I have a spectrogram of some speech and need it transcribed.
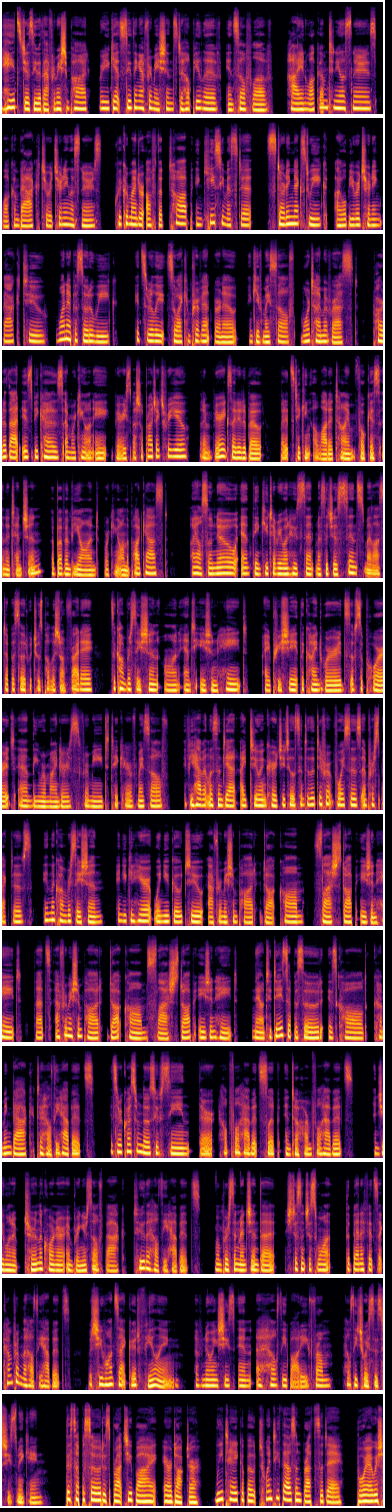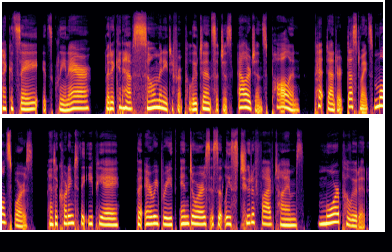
Hey, it's Josie with Affirmation Pod, where you get soothing affirmations to help you live in self love. Hi, and welcome to new listeners. Welcome back to returning listeners. Quick reminder off the top, in case you missed it, starting next week, I will be returning back to one episode a week. It's really so I can prevent burnout and give myself more time of rest. Part of that is because I'm working on a very special project for you that I'm very excited about but it's taking a lot of time, focus, and attention above and beyond working on the podcast. I also know and thank you to everyone who's sent messages since my last episode, which was published on Friday. It's a conversation on anti Asian hate. I appreciate the kind words of support and the reminders for me to take care of myself. If you haven't listened yet, I do encourage you to listen to the different voices and perspectives in the conversation and you can hear it when you go to affirmationpod.com slash stop Asian hate. That's affirmationpod.com slash stop Asian hate. Now, today's episode is called Coming Back to Healthy Habits. It's a request from those who've seen their helpful habits slip into harmful habits, and you want to turn the corner and bring yourself back to the healthy habits. One person mentioned that she doesn't just want the benefits that come from the healthy habits, but she wants that good feeling of knowing she's in a healthy body from healthy choices she's making. This episode is brought to you by Air Doctor. We take about 20,000 breaths a day. Boy, I wish I could say it's clean air, but it can have so many different pollutants such as allergens, pollen, pet dander, dust mites, mold spores. And according to the EPA, the air we breathe indoors is at least two to five times more polluted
